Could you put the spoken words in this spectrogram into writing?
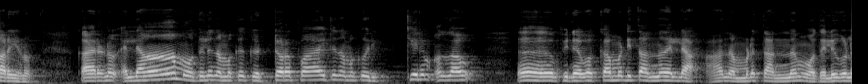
പറയണം. കാരണം എല്ലാ മുതലും നമുക്ക് കെട്ടുറപ്പായിട്ട് നമുക്ക് ഒരിക്കലും അള്ളാഹു പിന്നെ വെക്കാൻ വേണ്ടി തന്നതല്ല. ആ നമ്മൾ തന്ന മുതലുകൾ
